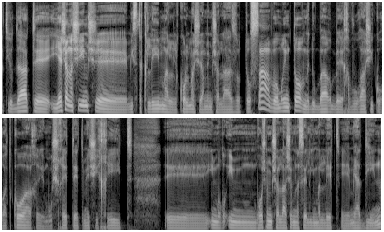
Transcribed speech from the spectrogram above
את יודעת, אה, יש אנשים שמסתכלים על כל מה שהממשלה הזאת עושה ואומרים, טוב, מדובר בחבורה שהיא קורת כוח, אה, מושחתת, משיחית. אה, עם, עם ראש ממשלה שמנסה להימלט מהדין.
